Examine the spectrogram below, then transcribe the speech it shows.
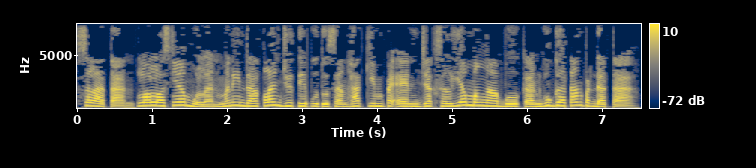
Selatan. Lolosnya Mulan menindaklanjuti putusan Hakim PN Jaksel yang mengabulkan gugatan perdata.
